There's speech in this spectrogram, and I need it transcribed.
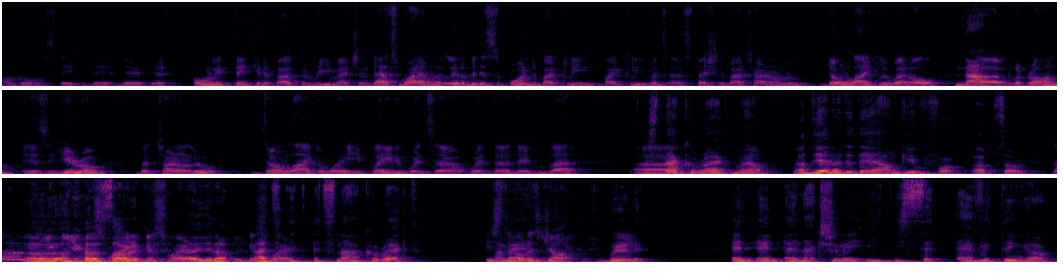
on Golden State. They, they're, they're only thinking about the rematch, and that's why I'm a little bit disappointed by Cle- by Cleveland and especially by Tyronn Lue. Don't like Lue at all. Nah. Um, LeBron is a hero, but Tyronn Lue don't like the way he played it with uh, with uh, David Blatt. It's Um, not correct, man. no, no. At the end of the day, I don't give a fuck. I'm sorry. No, Uh, you, you can swear. You can swear. Uh, you know, you can it's- swear. it- it's not correct. he I mean, his job. Really. And and, and actually, he, he set everything up.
